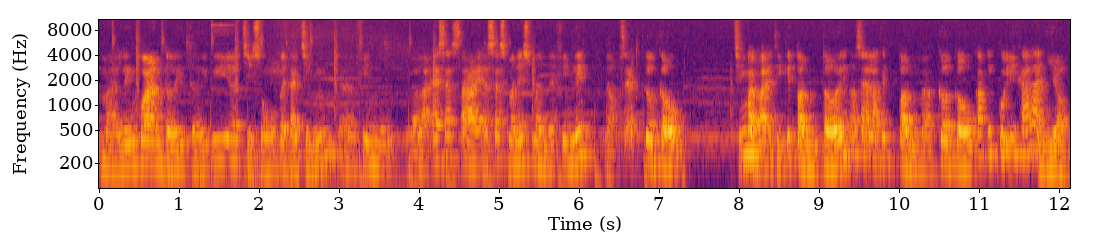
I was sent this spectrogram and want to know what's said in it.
mà liên quan tới tới cái chỉ số về tài chính uh, fin gọi là SSI Asset Management Finlit nó cũng sẽ cơ cấu. Chính bởi vậy thì cái tuần tới nó sẽ là cái tuần mà cơ cấu các cái quỹ khá là nhiều.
